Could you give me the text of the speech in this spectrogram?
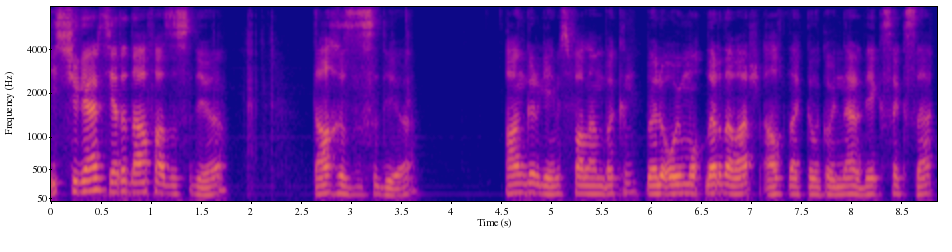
3 GHz ya da daha fazlası diyor. Daha hızlısı diyor. Hunger Games falan bakın. Böyle oyun modları da var. 6 dakikalık oyunlar diye kısa kısa.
